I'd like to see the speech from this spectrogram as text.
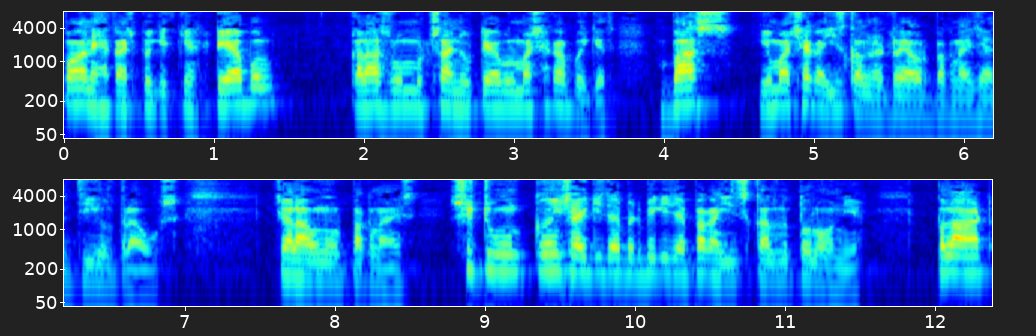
पान हेकान पकित टेबल क्लास रूम सानो टेबल मा पकित बस यह यीज कल ड्राइवर पकन या तील त्रस चलावन पकन स्टून कंस अकिस जाए पे बेकिस जाए पकान यीज कल तुलोन यह प्लांट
